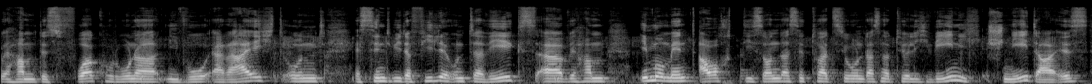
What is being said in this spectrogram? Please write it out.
Wir haben das vor Corona-Niveau erreicht und es sind wieder viele unterwegs. Äh, wir haben im Moment auch die Sondersituation, dass natürlich wenig Schnee da ist.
